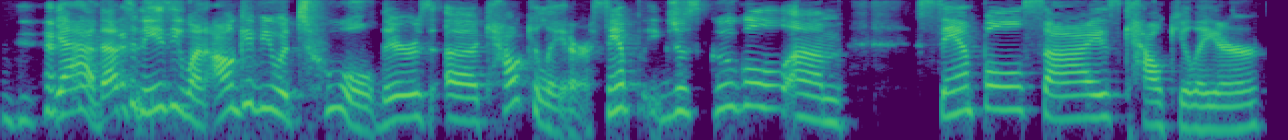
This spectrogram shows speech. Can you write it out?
give you Yeah, that's an easy one. I'll give you a tool. There's a calculator. Sample just Google um sample size calculator.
